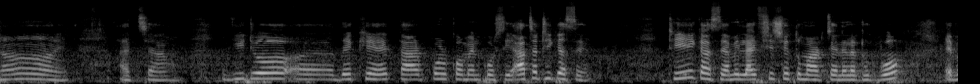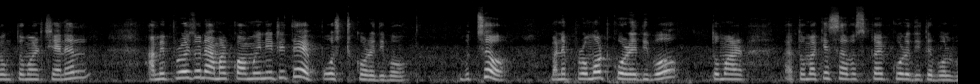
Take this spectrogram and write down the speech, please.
হাই। আচ্ছা ভিডিও দেখে তারপর কমেন্ট করছি। আচ্ছা ঠিক আছে। ঠিক আছে, আমি লাইভ শেষে তোমার চ্যানেলে ঢুকবো এবং তোমার চ্যানেল আমি প্রয়োজনে আমার কমিউনিটিতে পোস্ট করে দিব। বুঝছ? মানে প্রমোট করে দিব তোমার তোমাকে সাবস্ক্রাইব করে দিতে বলব।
